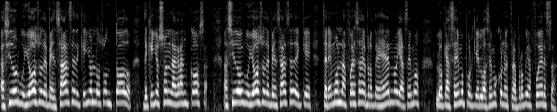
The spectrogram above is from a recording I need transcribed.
Han sido orgullosos de pensarse de que ellos lo son todo, de que ellos son la gran cosa. Han sido orgullosos de pensarse de que tenemos la fuerza de protegernos y hacemos lo que hacemos porque lo hacemos con nuestra propia fuerza.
